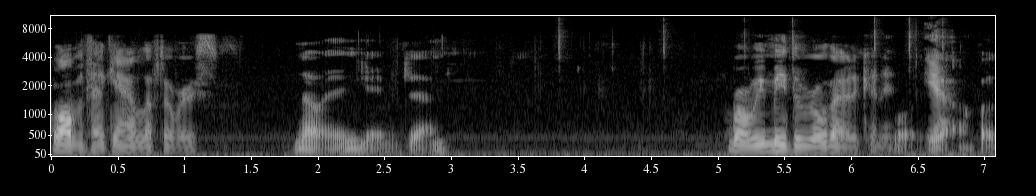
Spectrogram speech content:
Wobbuffet can have leftovers. No, in game again. Well, we made the rule that it couldn't. Well, Yeah. yeah. but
